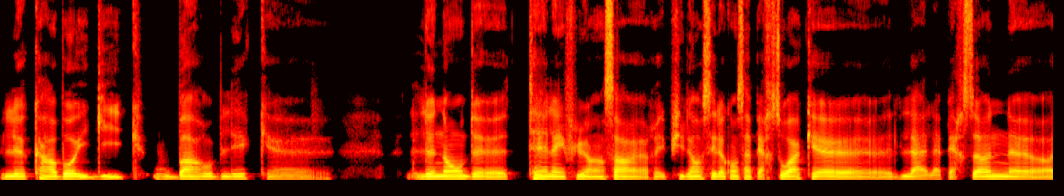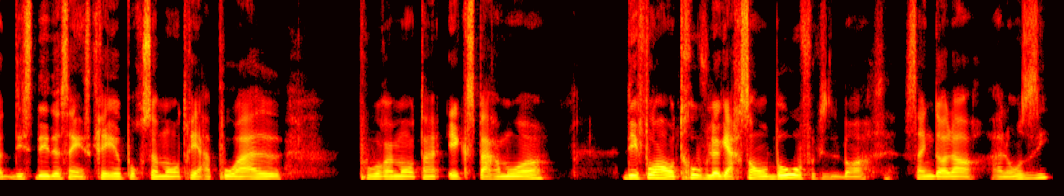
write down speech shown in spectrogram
le cowboy geek ou barre oblique euh, le nom de tel influenceur. Et puis là, c'est là qu'on s'aperçoit que euh, la, la personne euh, a décidé de s'inscrire pour se montrer à poil pour un montant X par mois. Des fois, on trouve le garçon beau, faut que bon, c'est 5 dollars, allons-y.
